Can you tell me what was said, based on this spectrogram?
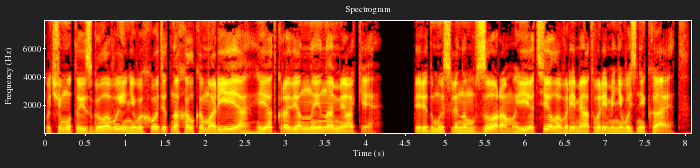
Почему-то из головы не выходит нахалка Мария и откровенные намеки. Перед мысленным взором ее тело время от времени возникает.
